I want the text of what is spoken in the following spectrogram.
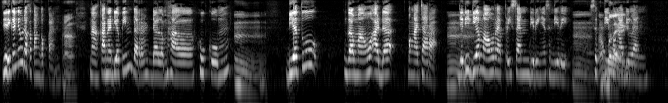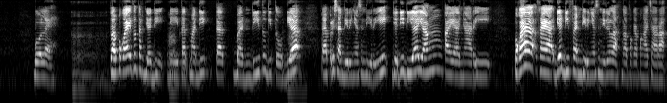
Jadi kan dia udah ketangkep kan. Ah. Nah, karena dia pinter dalam hal hukum, Hmm. Dia tuh nggak mau ada pengacara. Hmm. Jadi dia mau represent dirinya sendiri Hmm. Oh, di boleh pengadilan. Boleh. Ah. Nah, pokoknya itu terjadi di. Ted Bundy, Ted Bundy tuh gitu. Dia represent dirinya sendiri. Jadi dia yang kayak nyari pokoknya kayak dia defend dirinya sendiri lah, nggak pakai pengacara.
